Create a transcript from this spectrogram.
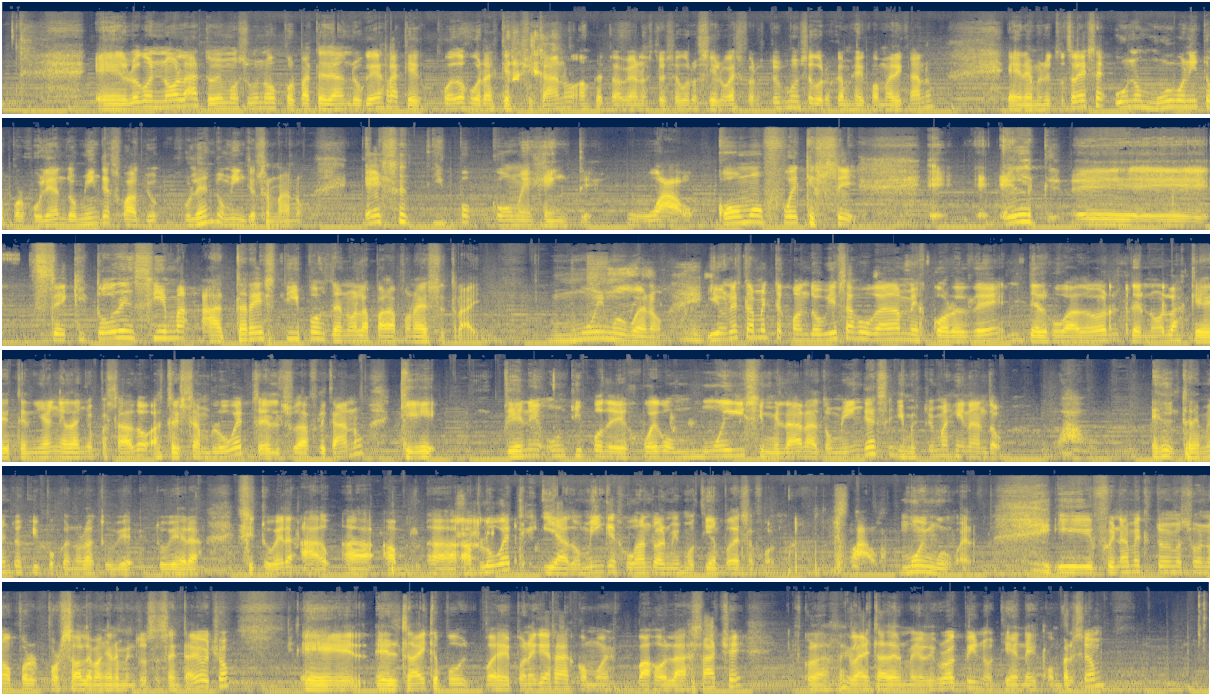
Eh, luego en Nola tuvimos uno por parte de Andrew Guerra, que puedo jurar que es chicano, aunque todavía no estoy seguro si lo es, pero estoy muy seguro que es mexicoamericano. En el minuto 13, uno muy bonito por Julián Domínguez. Julián Domínguez, hermano, ese tipo come gente. ¡Wow! ¿Cómo fue que se. Eh, él eh, se quitó de encima a tres tipos de Nola para poner ese try? Muy muy bueno. Y honestamente cuando vi esa jugada me acordé del jugador de Nolas que tenían el año pasado, a Tristan Bluet, el sudafricano, que tiene un tipo de juego muy similar a Domínguez y me estoy imaginando, wow, el tremendo equipo que no la tuviera, si tuviera a, a, y a Domínguez jugando al mismo tiempo de esa forma. Wow, muy muy bueno. Y finalmente tuvimos uno por, por Sullivan en el minuto 68. el, el try que eh, pone guerra como es bajo la H con la regla esta del Major League Rugby, no tiene conversión.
